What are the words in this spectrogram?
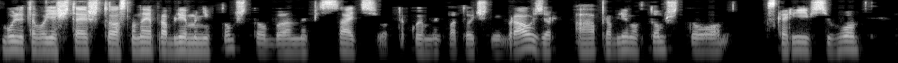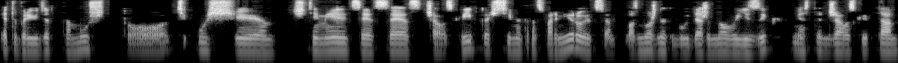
Более того, я считаю, что основная проблема не в том, чтобы написать вот такой многопоточный браузер, а проблема в том, что, скорее всего, это приведет к тому, что текущие HTML, CSS, JavaScript очень сильно трансформируются. Возможно, это будет даже новый язык вместо JavaScript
